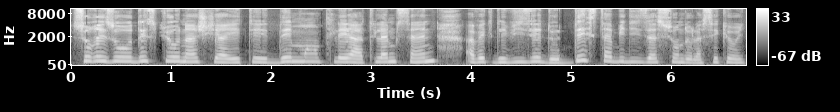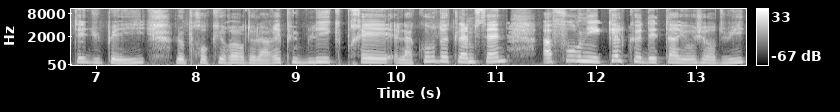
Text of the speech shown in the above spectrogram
Ce réseau d'espionnage qui a été démantelé à Tlemcen avec des visées de déstabilisation de la sécurité du pays, le procureur de la République près la cour de Tlemcen a fourni quelques détails aujourd'hui.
